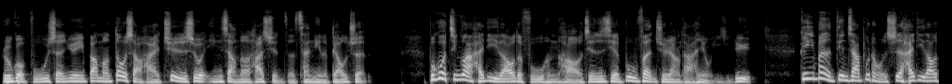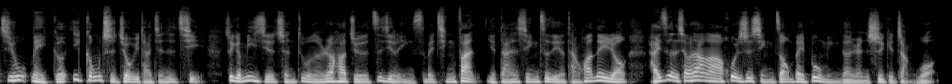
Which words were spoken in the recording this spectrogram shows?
如果服务生愿意帮忙逗小孩，确实是会影响到他选择餐厅的标准。不过，尽管海底捞的服务很好，监视器的部分却让他很有疑虑。跟一般的店家不同的是，海底捞几乎每隔一公尺就有一台监视器，这个密集的程度呢，让他觉得自己的隐私被侵犯，也担心自己的谈话内容、孩子的肖像啊，或者是行踪被不明的人士给掌握。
